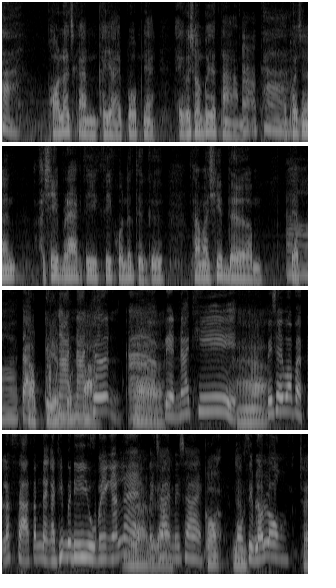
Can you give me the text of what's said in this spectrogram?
ค่ะ พอราชการขยายปุ๊บเนี่ยเอกชนก็จะตาม อ่าค่ะ เพราะฉะนั้นอาชีพแรกที่ที่ควรนึกถึงคือทำอาชีพเดิมอ๋อ แต่แต่ปรับเปลี่ยนทำงานบทนานบาทขึ้นอ่าอ่าเปลี่ยนหน้าที่ อ่าไม่ใช่ว่าแบบรักษาตำแหน่งอธิบดีอยู่ไปอย่างนั้นแหละไม่ไม่ได้ใช่ไม่ได้ ไม่ใช่ก็ยัง60แล้วลง ใช่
